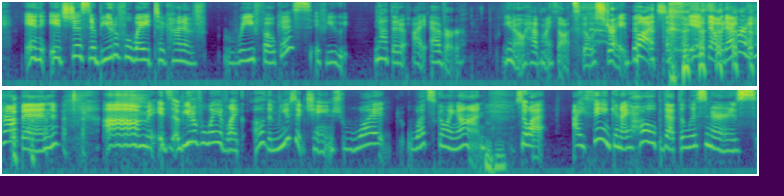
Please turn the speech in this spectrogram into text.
and it's just a beautiful way to kind of refocus if you not that I ever you know have my thoughts go astray but if that would ever happen um it's a beautiful way of like oh the music changed. What what's going on? So i i think and i hope that the listeners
